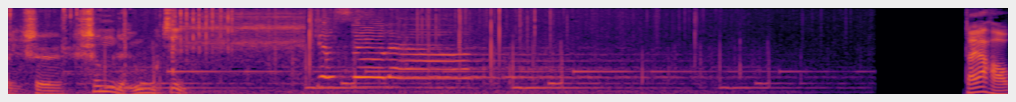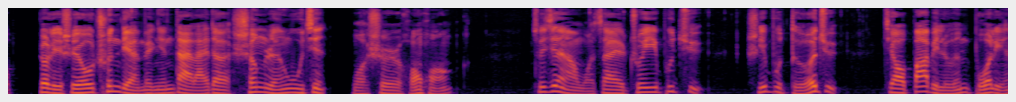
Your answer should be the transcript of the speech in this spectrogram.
里是生人勿近。大家好，这里是由春点为您带来的《生人勿近》，我是黄黄。最近啊，我在追一部剧，是一部德剧，叫《巴比伦柏林》。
